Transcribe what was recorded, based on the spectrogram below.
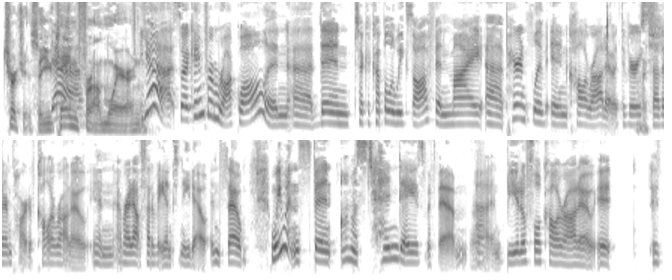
churches. So you yeah. came from where? And- yeah. So I came from Rockwall and uh, then took a couple of weeks off. And my uh, parents live in Colorado, at the very nice. southern part of Colorado, in uh, right outside of Antonito. And so we went and spent almost ten days with them uh, in beautiful Colorado. It it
